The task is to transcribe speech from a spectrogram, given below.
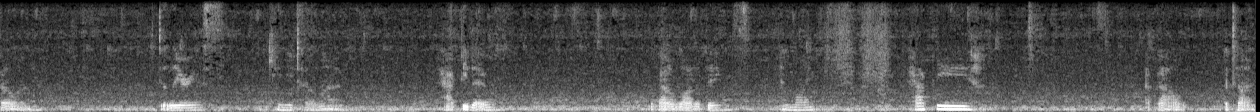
tell I'm delirious? Can you tell I'm happy though? About a lot of things in life. Happy about a ton,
